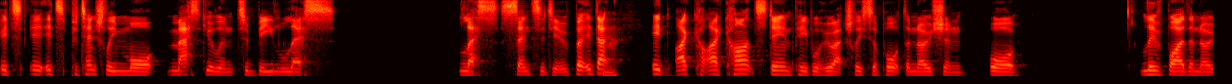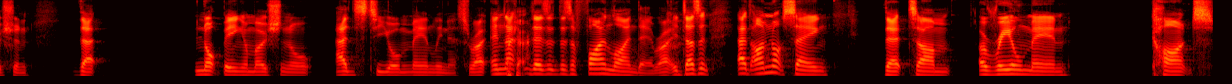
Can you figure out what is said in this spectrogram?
it's it's potentially more masculine to be less, less sensitive. But it, that Mm. it I I can't stand people who actually support the notion or live by the notion that not being emotional adds to your manliness, right? And that Okay. there's a, there's a fine line there, right? It doesn't. I'm not saying that um, a real man can't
